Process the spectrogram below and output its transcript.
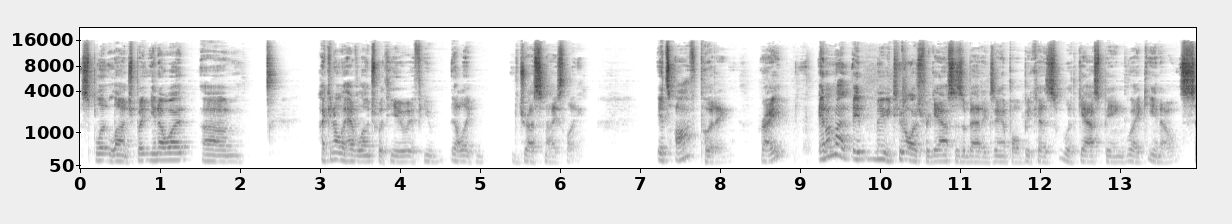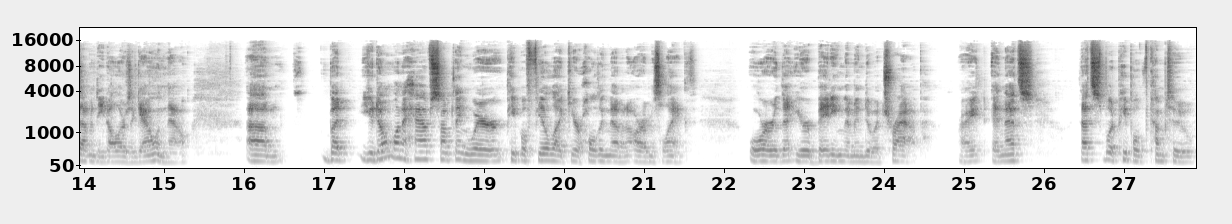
split lunch. But you know what? Um, I can only have lunch with you if you like dress nicely. It's off-putting right? And I'm not it, maybe two dollars for gas is a bad example because with gas being like you know seventy dollars a gallon now, um, but you don't want to have something where people feel like you're holding them at arm's length, or that you're baiting them into a trap, right? And that's that's what people have come to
